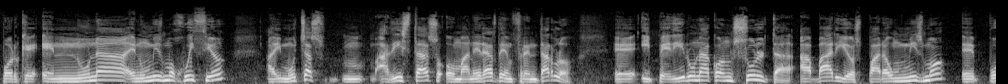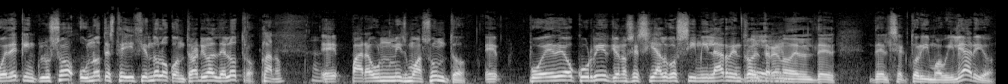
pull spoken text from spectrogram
Porque en, una, en un mismo juicio hay muchas mm, aristas o maneras de enfrentarlo. Eh, y pedir una consulta a varios para un mismo eh, puede que incluso uno te esté diciendo lo contrario al del otro. Claro. Eh, para un mismo asunto. Eh, puede ocurrir, yo no sé si algo similar dentro del terreno del, del- del sector inmobiliario.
